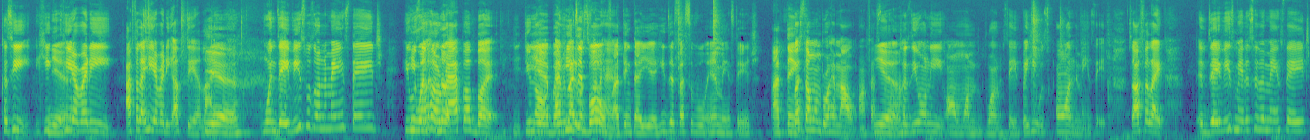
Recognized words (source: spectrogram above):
because he he Yeah. he already. I feel like he already up there. Like yeah. when Dave East was on the main stage, he, He was a no. rapper, but you know yeah, but he did both. I think that year he did festival and main stage. I think. But someone brought him out on festival. Yeah. Because you only on one one stage, but he was on the main stage. So I feel like if Dave East made it to the main stage,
